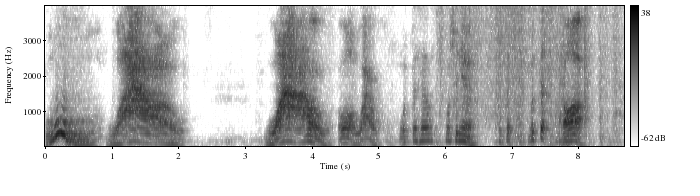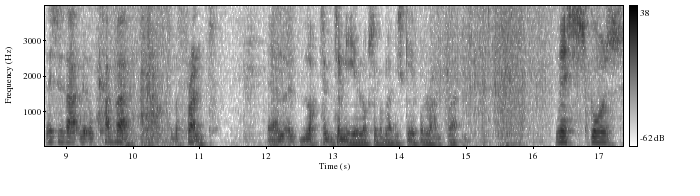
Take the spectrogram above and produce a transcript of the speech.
Ooh, wow. Wow. Oh, wow. What the hell? What's in here? What the? What the? Ah, this is that little cover for the front. Yeah, look to, to me, it looks like a bloody skateboard ramp, but this goes,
